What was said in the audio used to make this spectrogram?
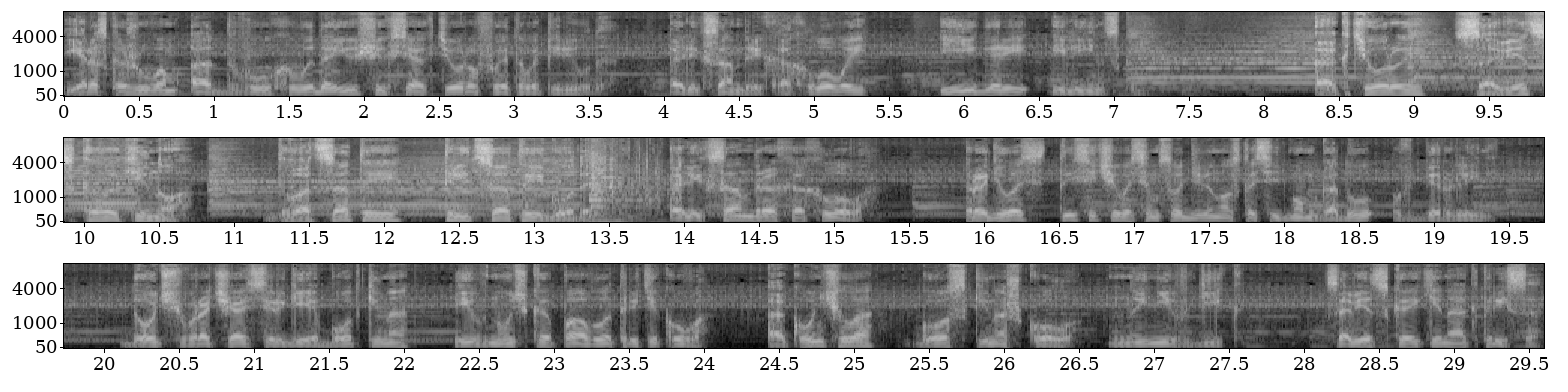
я расскажу вам о двух выдающихся актеров этого периода – Александре Хохловой и Игоре Ильинском. Актеры советского кино. 20-30-е годы. Александра Хохлова. Родилась в 1897 году в Берлине. Дочь врача Сергея Боткина – и внучка Павла Третьякова. Окончила Госкиношколу, ныне в ГИК. Советская киноактриса,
